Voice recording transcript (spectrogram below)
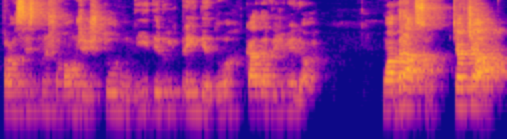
para você se transformar um gestor, um líder, um empreendedor cada vez melhor. Um abraço, tchau, tchau!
